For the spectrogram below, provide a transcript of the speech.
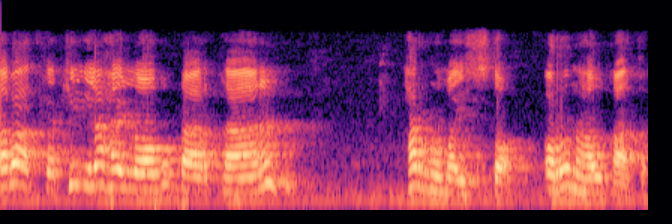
labaadka kii ilaahay loogu dhaartaana ha rumaysto oo run ha u qaato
